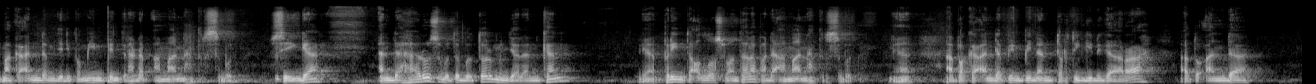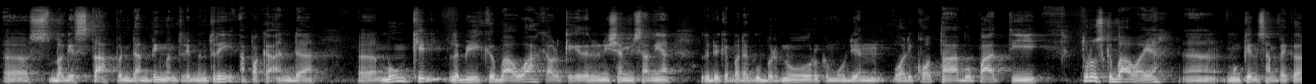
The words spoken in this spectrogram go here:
maka anda menjadi pemimpin terhadap amanah tersebut. Sehingga anda harus betul-betul menjalankan ya, perintah Allah SWT pada amanah tersebut. Ya. Apakah anda pimpinan tertinggi negara atau anda uh, sebagai staf pendamping menteri-menteri, apakah anda Uh, mungkin lebih ke bawah kalau kita Indonesia misalnya lebih kepada gubernur, kemudian wali kota, bupati, terus ke bawah ya, uh, mungkin sampai ke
